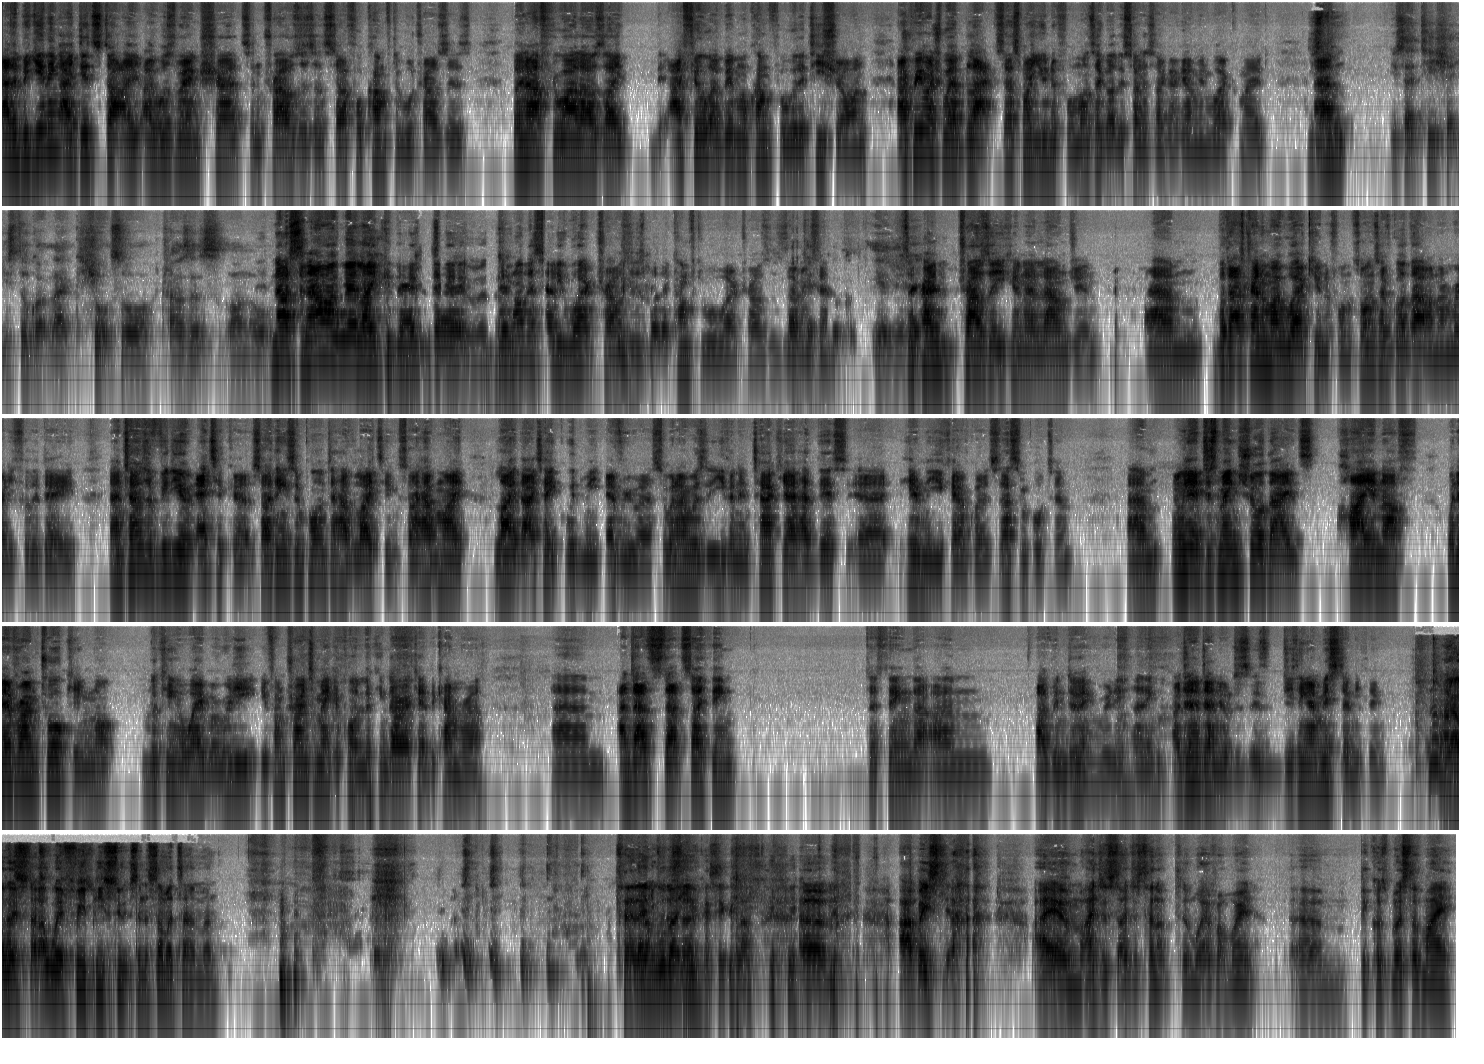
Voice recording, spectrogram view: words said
At the beginning i did start I, I was wearing shirts and trousers and stuff or comfortable trousers. But then after a while i was like i feel a bit more comfortable with a t-shirt on. I pretty much wear black so that's my uniform. Once i got this on it's like okay i'm in work mode. You, still, Um, you said t-shirt. You still got like shorts or trousers on? Or no so now i wear like they're they're, they're not necessarily work trousers but they're comfortable work trousers does that okay, make sense cool, cool. yeah, yeah. So kind of trousers that you can uh, lounge in. Um, but that's kind of my work uniform. So once I've got that on, I'm ready for the day. And in terms of video etiquette, so I think it's important to have lighting. So I have my light that I take with me everywhere. So when I was even in Turkey, I had this. Uh, here in the UK, I've got it. So that's important. Um, and yeah, just making sure that it's high enough whenever I'm talking, not looking away, but really if I'm trying to make a point, looking directly at the camera. Um, and that's that's I think the thing that um I've been doing really. I think I don't know, Daniel. Does, is, do you think I missed anything? No, I wear I wear three piece suits in the summertime man Turning Danny, what about you? circus in club. um, I basically, I am. I just, I just turn up to them whatever I'm wearing, um, because most of my.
